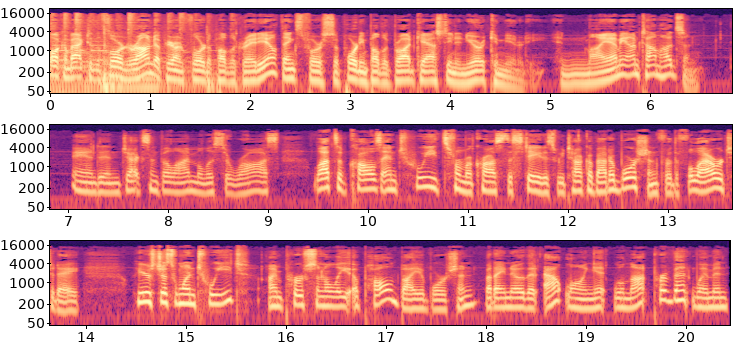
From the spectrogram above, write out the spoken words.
Welcome back to the Florida Roundup here on Florida Public Radio. Thanks for supporting public broadcasting in your community. In Miami, I'm Tom Hudson. And in Jacksonville, I'm Melissa Ross. Lots of calls and tweets from across the state as we talk about abortion for the full hour today. Here's just one tweet. I'm personally appalled by abortion, but I know that outlawing it will not prevent women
